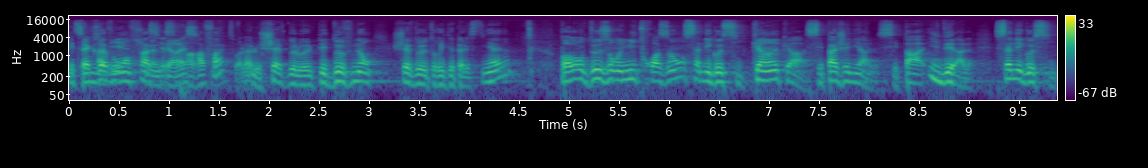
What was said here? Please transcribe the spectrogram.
Nous avons en face Yasser Arafat, voilà, le chef de l'OLP devenant chef de l'autorité palestinienne. Pendant deux ans et demi, trois ans, ça négocie. Qu'un cas, c'est pas génial, c'est pas idéal, ça négocie.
